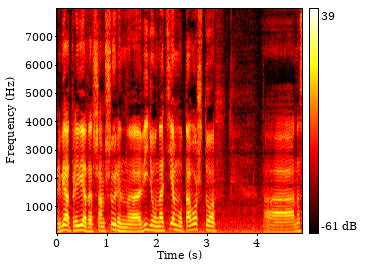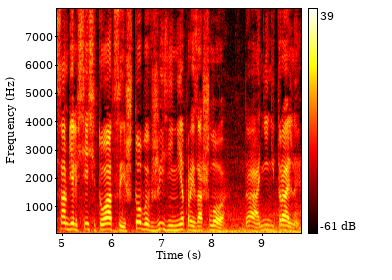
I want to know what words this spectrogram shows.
Ребят, привет, это Шамшурин. Э, видео на тему того, что а, на самом деле все ситуации, что бы в жизни не произошло, да, они нейтральны.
